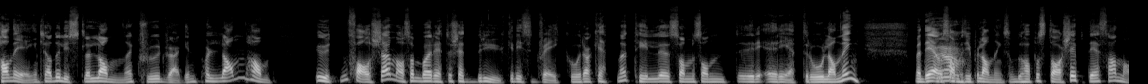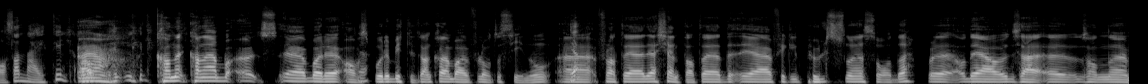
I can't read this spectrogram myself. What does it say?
han egentlig hadde lyst til å lande Crew Dragon på land, han. Uten fallskjerm. Altså bare rett og slett bruke disse Draco-rakettene som sånn re- retrolanding. Men det er jo Ja. samme type landing som du har på Starship. Det sa NASA nei til. Ja. Kan jeg, kan jeg eh, bare avspore bitte litt? Kan jeg bare få lov til å si noe? Eh, Ja. For at jeg, jeg kjente at jeg, jeg fikk litt puls når jeg så det. Og det er jo eh, sånn eh,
